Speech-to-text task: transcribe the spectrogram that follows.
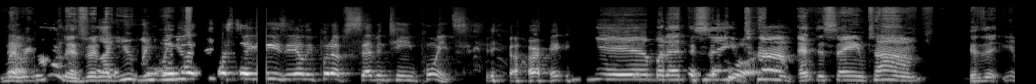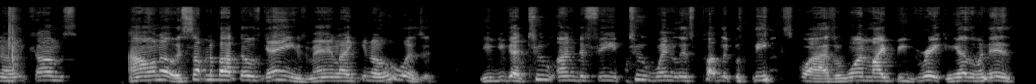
Now, regardless, like you, when, when you let's take it easy. They only put up 17 points. All right. Yeah, but at the same time, at the same time, is it you know it comes I don't know. It's something about those games, man. Like, you know, who was it? You you got two undefeated, two winless public league squads, one might be great and the other one is.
